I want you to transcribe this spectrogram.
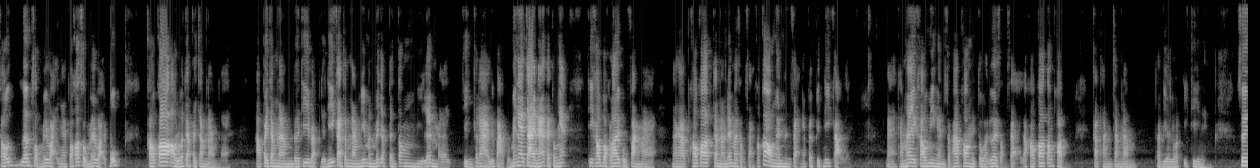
เขาเริ่มส่งไม่ไหวไงพอเขาส่งไม่ไหวปุ๊บเขาก็เอารถไปจำนำนะ เอาไปจำนำโดยที่แบบเดี๋ยวนี้การจำนำนี่มันไม่จำเป็นต้องมีเล่มอะไรจริงก็ได้หรือเปล่าผมไม่แน่ใจนะ แต่ตรงเนี้ยที่เขาบอกเล่าให้ผมฟังมานะครับเขาก็จำนำได้มาสองแสนเขาก็เอาเงินหนึ่งแสนไปปิดหนี้เก่าเลยนะทำให้เขามีเงินสภาพคล่องในตัวด้วยสองแสนแล้วเขาก็ต้องผ่อนกับทางจำนำทะเบียนรถอีกทีหนึ่งซึ่ง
